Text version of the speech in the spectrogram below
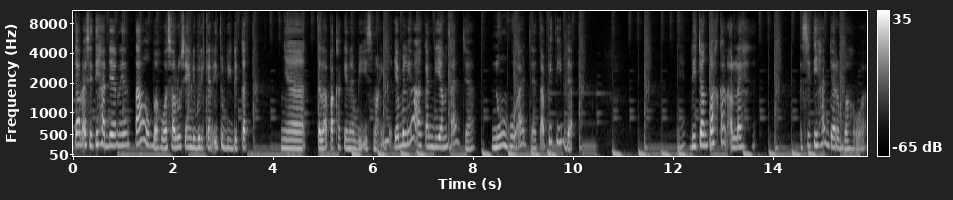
Kalau Siti Hajar tahu bahwa solusi yang diberikan itu di dekatnya telapak kaki Nabi Ismail ya beliau akan diam saja nunggu aja tapi tidak. Ya, dicontohkan oleh Siti Hajar bahwa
